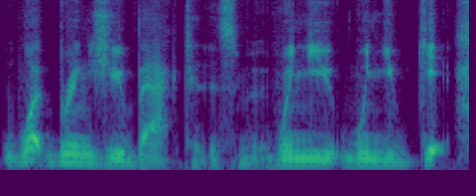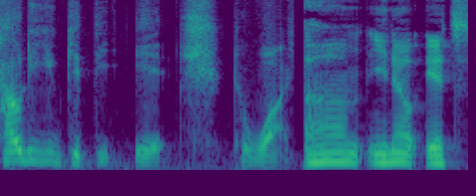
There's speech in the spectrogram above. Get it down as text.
what brings you back to this movie when you when you get how do you get the itch to watch? Um, you know, it's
